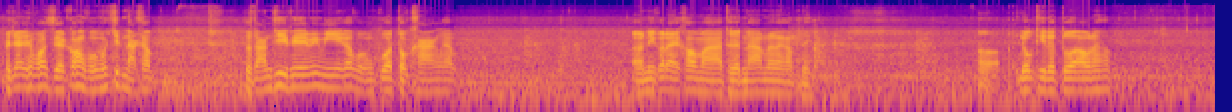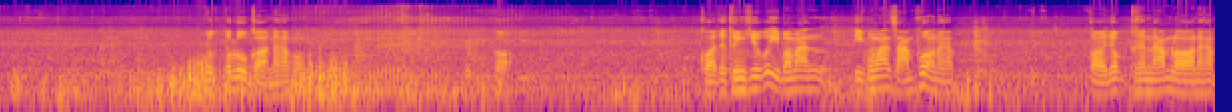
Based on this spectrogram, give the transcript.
ไม่ใช่เฉพาะเสียกล้องผมก็คิดหนักครับ สถานที่เทไม่มีครับผมกลัวตกค้างนะครับอันนี้ก็ได้เข้ามาเทินน้ำแล้วนะครับนี่ยกทีละตัวเอานะครับ ยกตัวลูกก่อนนะครับผมก็ กว่าจะถึงคิวก็อีกประมาณอีกประมาณสามพ่วงนะครับ ก็ยกเทินน้ำรอนะครับ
